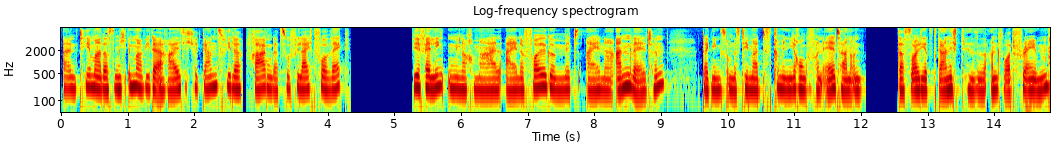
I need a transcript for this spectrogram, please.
ein Thema, das mich immer wieder erreicht. Ich kriege ganz viele Fragen dazu. Vielleicht vorweg. Wir verlinken nochmal eine Folge mit einer Anwältin. Da ging es um das Thema Diskriminierung von Eltern und das soll jetzt gar nicht diese Antwort framen.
